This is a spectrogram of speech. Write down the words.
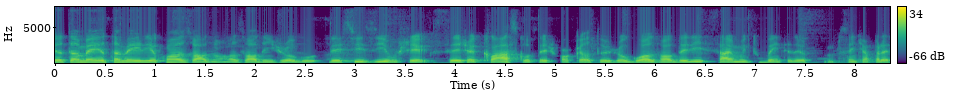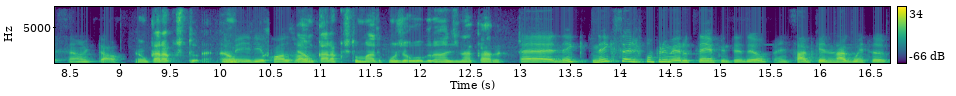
Eu também, eu também iria com o Oswaldo. mano. O Oswaldo em jogo decisivo, seja clássico ou seja qualquer outro jogo, o Oswaldo ele sai muito bem, entendeu? Não sente a pressão e tal. É um cara, acostu... é um, Também iria com o é um cara acostumado com jogo grande, né, cara? É, nem, que- nem que seja pro primeiro tempo, entendeu? A gente sabe que ele não aguenta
